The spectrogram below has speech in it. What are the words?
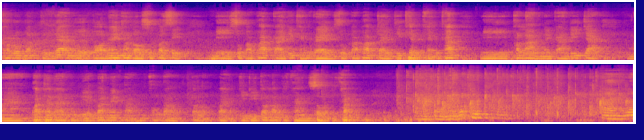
เคารพนับถือได้อวยพรให้ท่านรองสุประสิทธิ์มีสุขภาพกายที่แข็งแรง สุขภาพใจที่เข้มแข็งครับ มีพลังในการที่จะมาพัฒนาโรงเรียนบ้านแม่ตามของเราตลอดไปยินดีต้อนรับอีกครั้งสวัสดีครับขอบคุณค่ะเรา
